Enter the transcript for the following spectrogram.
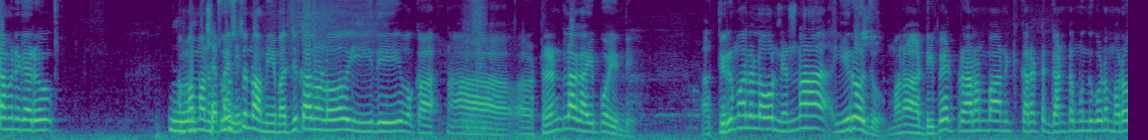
రమణి గారు అమ్మ మనం. చూస్తున్నాం ఈ మధ్యకాలంలో ఇది ఒక ట్రెండ్ లాగా అయిపోయింది. తిరుమలలో నిన్న ఈ రోజు మన డిబేట్ ప్రారంభానికి కరెక్ట్ గంట ముందు కూడా మరో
